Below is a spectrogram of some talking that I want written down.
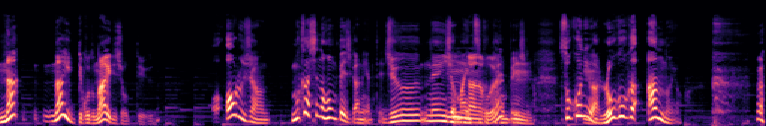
な、ないってことないでしょっていう。ああるじゃん。昔のホームページがあるんやって。10年以上前に作ったホームページ。うんそこにはロゴがあんのよ。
